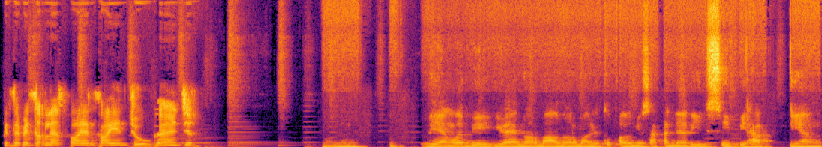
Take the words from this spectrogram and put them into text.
pintar-pintar lihat klien-klien juga anjir Hmm. Yang lebih ya normal-normal itu kalau misalkan dari si pihak yang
